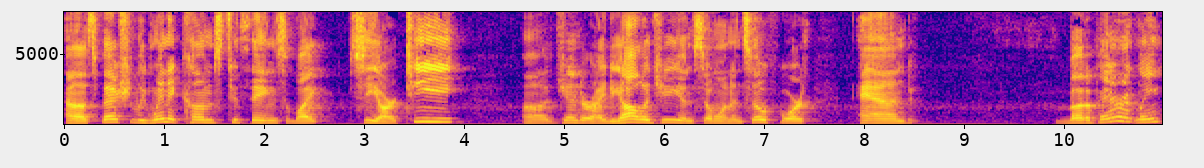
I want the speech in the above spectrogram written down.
uh, especially when it comes to things like CRT, uh, gender ideology, and so on and so forth. And, but apparently,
